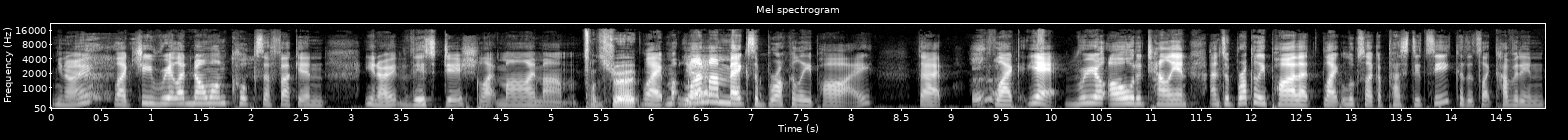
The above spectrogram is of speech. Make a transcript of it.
You know, like she really, like, no one cooks a fucking, you know, this dish like my mum. that's true Like m- my Yeah. mum makes a broccoli pie that like yeah, real old Italian and it's a broccoli pie that like looks like a pastizzi because it's like covered in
